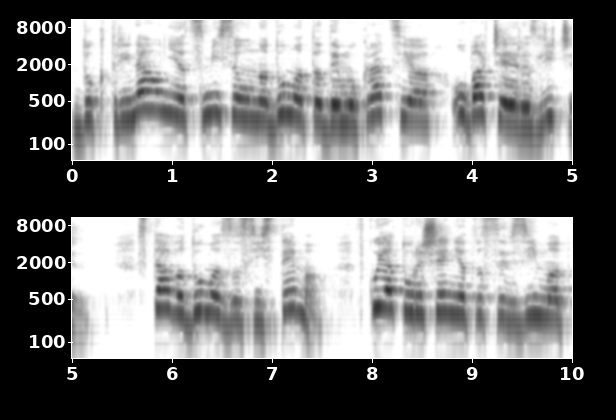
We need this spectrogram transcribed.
Доктриналният смисъл на думата демокрация обаче е различен. Става дума за система, в която решенията се взимат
